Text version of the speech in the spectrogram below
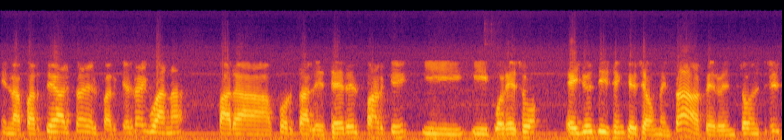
en la parte alta del Parque de la Iguana, para fortalecer el parque y, por eso ellos dicen que se aumentaba, pero entonces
